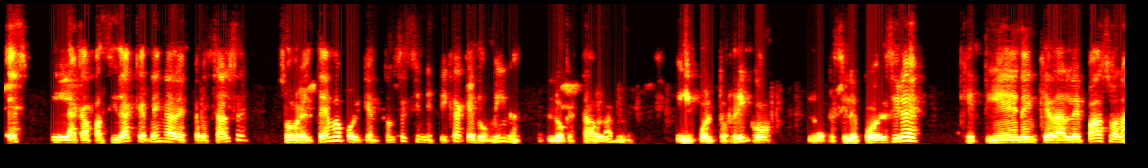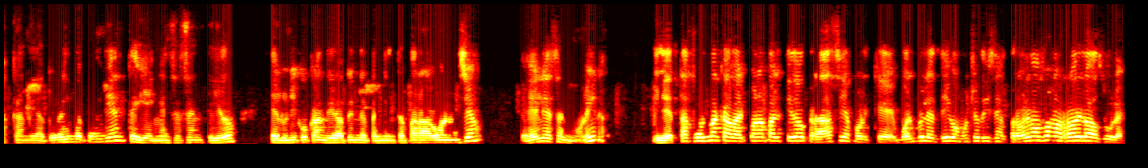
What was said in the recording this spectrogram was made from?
Es la capacidad que tenga de expresarse sobre el tema porque entonces significa que domina lo que está hablando. Y Puerto Rico, lo que sí le puedo decir es que tienen que darle paso a las candidaturas independientes y en ese sentido el único candidato independiente para la gobernación es Eliezer Molina. Y de esta forma acabar con la partidocracia, porque vuelvo y les digo, muchos dicen, el problema son los rojos y los azules.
